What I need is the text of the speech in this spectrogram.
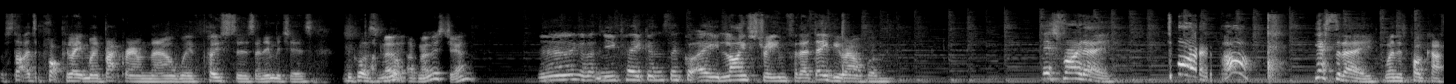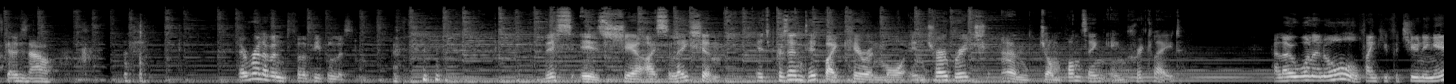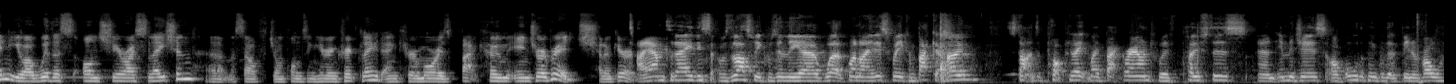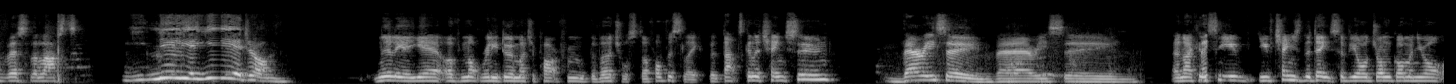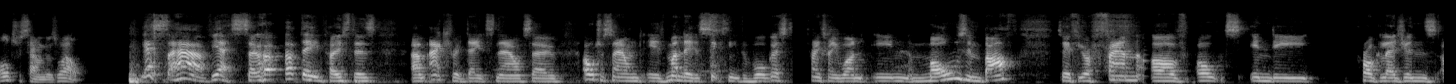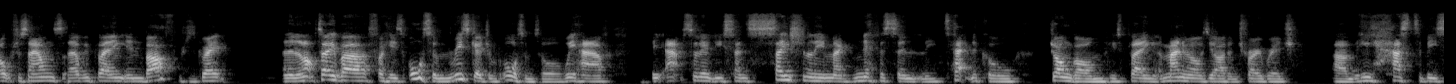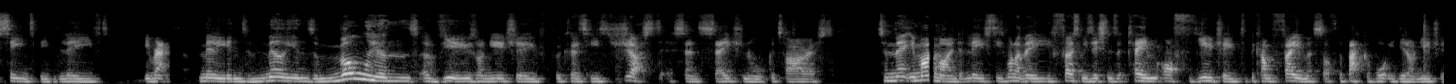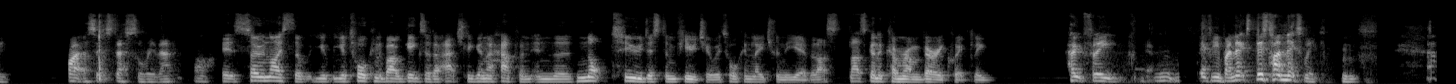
I've started to populate my background now with posters and images because I've, no, got- I've noticed, yeah. yeah, you got New Pagans. They've got a live stream for their debut album this Friday. Tomorrow. Oh, yesterday when this podcast goes out. Irrelevant for the people listening. This is Sheer Isolation. It's presented by Kieran Moore in Trowbridge and John Ponting in Cricklade. Hello, one and all. Thank you for tuning in. You are with us on Sheer Isolation. Uh, myself, John Ponting, here in Cricklade, and Kieran Moore is back home in Trowbridge. Hello, Kieran. I am today. This was last week. Was in the uh, work one eye. This week I'm back at home, starting to populate my background with posters and images of all the people that have been involved with us for the last nearly a year. John. Nearly a year of not really doing much apart from the virtual stuff, obviously, but that's going to change soon. Very soon. Very soon. And I can see you've, you've changed the dates of your Jon Gomm and your ultrasound as well. Yes, I have. Yes. So uh, updated posters, um, accurate dates now. So ultrasound is Monday the 16th of August, 2021 in Moles in Bath. So if you're a fan of alt indie prog legends ultrasounds, they'll be playing in Bath, which is great. And then in October for his autumn rescheduled autumn tour, we have the absolutely sensationally magnificently technical Jon Gomm, who's playing Emmanuel's Yard in Trowbridge. Um, he has to be seen to be believed. He racks up millions and millions and millions of views on YouTube because he's just a sensational guitarist. To me, in my mind, at least, he's one of the first musicians that came off YouTube to become famous off the back of what he did on YouTube. Quite a success story, that. Oh, it's so nice that you, you're talking about gigs that are actually going to happen in the not too distant future. We're talking later in the year, but that's that's going to come around very quickly. Hopefully, hopefully by next this time next week.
